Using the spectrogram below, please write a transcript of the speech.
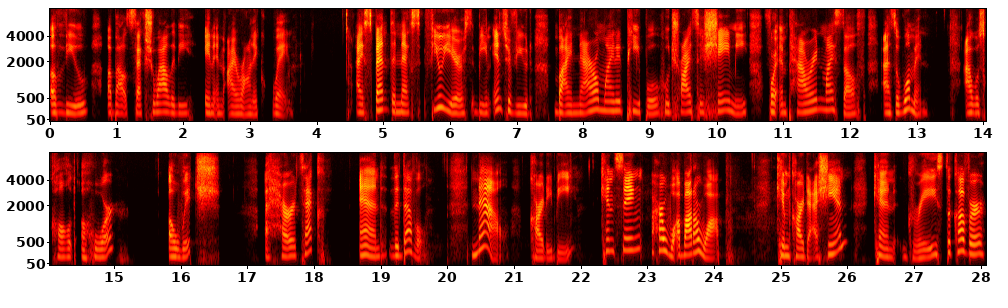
of view about sexuality in an ironic way. I spent the next few years being interviewed by narrow minded people who tried to shame me for empowering myself as a woman. I was called a whore, a witch, a heretic, and the devil. Now, Cardi B can sing her about her WAP. Kim Kardashian can grace the cover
